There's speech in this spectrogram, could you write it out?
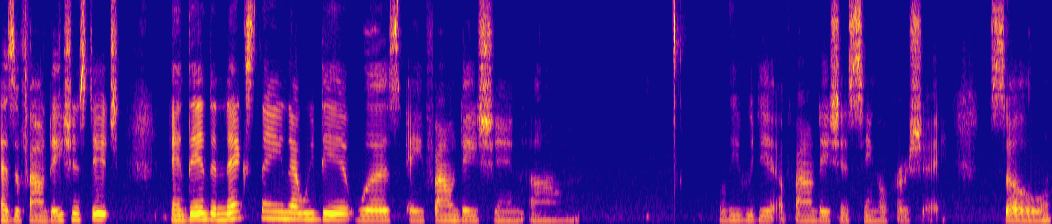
as a foundation stitch and then the next thing that we did was a foundation um, I believe we did a foundation single crochet so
